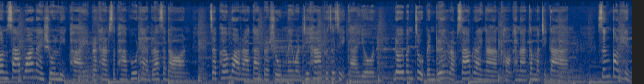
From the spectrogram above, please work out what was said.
ตนทราบว่านายชวนหลีกภัย ประธานสภาผู้แทนราษฎร จะเพิ่มวาระการประชุมในวันที่ 5 พฤศจิกายน โดยบรรจุเป็นเรื่องรับทราบรายงานของคณะกรรมการ ซึ่งตนเห็น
